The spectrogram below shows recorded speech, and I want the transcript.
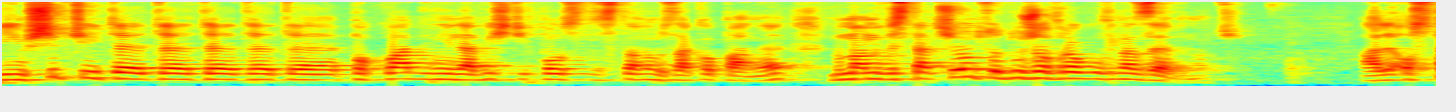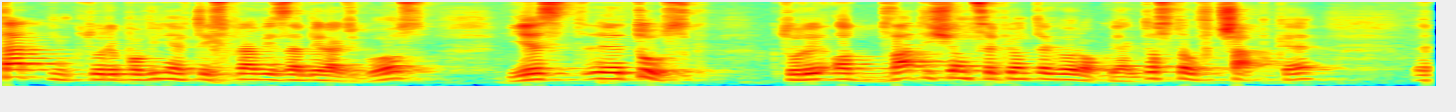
Im szybciej te, te, te, te, te pokłady nienawiści w Polsce zostaną zakopane, bo mamy wystarczająco dużo wrogów na zewnątrz. Ale ostatnim, który powinien w tej sprawie zabierać głos, jest y, Tusk, który od 2005 roku, jak dostał w czapkę, y,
